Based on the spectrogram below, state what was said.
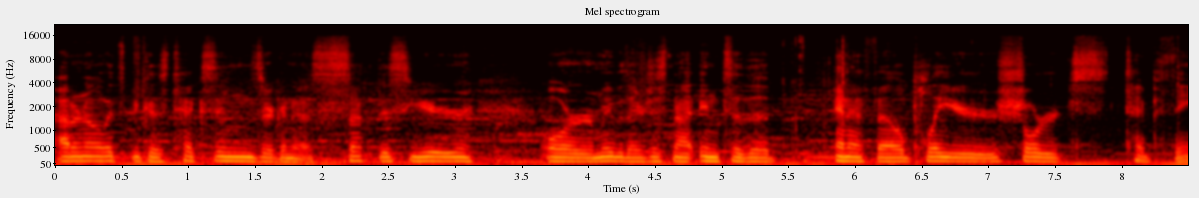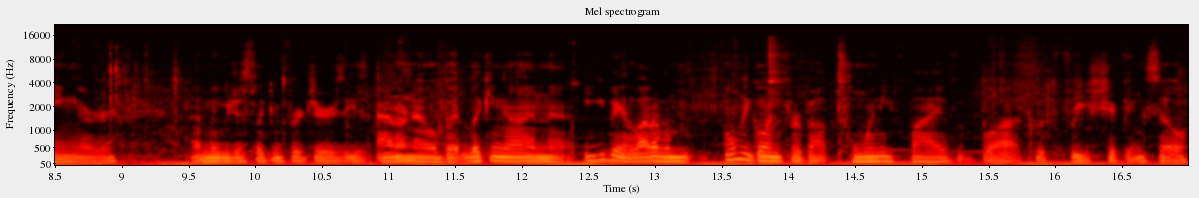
I don't know, it's because Texans are gonna suck this year, or maybe they're just not into the NFL player shorts type thing, or uh, maybe just looking for jerseys. I don't know, but looking on uh, eBay, a lot of them only going for about 25 bucks with free shipping. So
